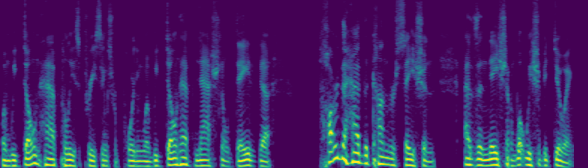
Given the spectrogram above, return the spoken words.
when we don't have police precincts reporting, when we don't have national data, it's hard to have the conversation as a nation what we should be doing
